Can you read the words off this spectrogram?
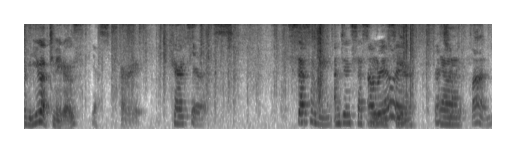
Okay, you have tomatoes. Yes. All right. Carrots. Carrots. Sesame. I'm doing sesame Oh, really? this year. That Yeah. should be fun.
